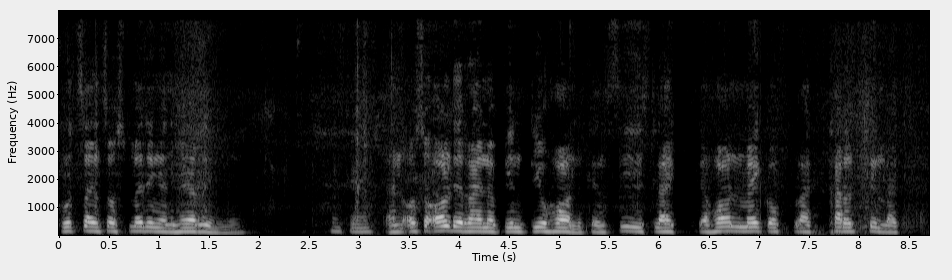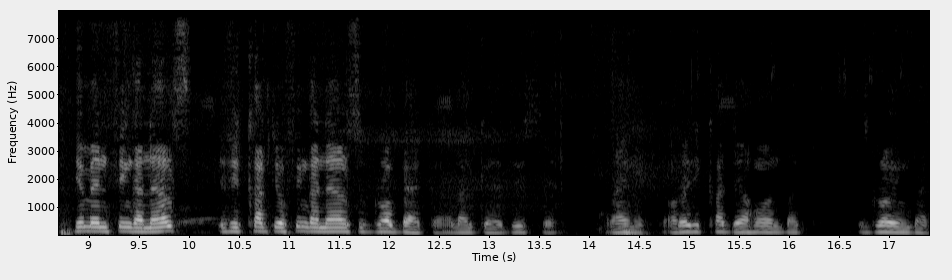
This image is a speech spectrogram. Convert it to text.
good sense of smelling and hearing. Okay. And also all the rhino being dehorn, you can see it's like the horn make of like keratin, like human fingernails. If you cut your fingernails, it grow back uh, like uh, this uh, rhino. Already cut their horn, but it's growing back.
